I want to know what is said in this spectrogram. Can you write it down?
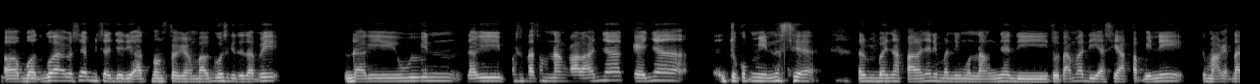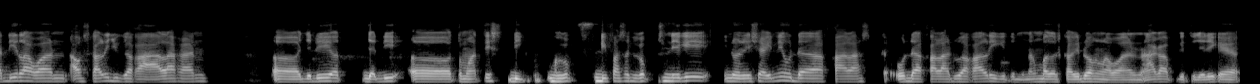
Eh, buat gue harusnya bisa jadi atmosfer yang bagus gitu tapi dari win dari persentase menang kalahnya kayaknya cukup minus ya. Lebih banyak kalahnya dibanding menangnya di terutama di Asia Cup ini. Kemarin tadi lawan Australia juga kalah kan Eh, jadi jadi eh, otomatis di grup di fase grup sendiri Indonesia ini udah kalah udah kalah dua kali gitu. Menang baru sekali doang lawan Arab gitu. Jadi kayak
